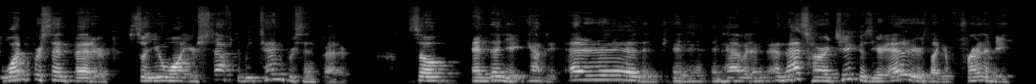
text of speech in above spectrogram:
one percent better, so you want your stuff to be ten percent better. So, and then you have to edit it and, and, and have it. And, and that's hard too, because your editor is like a me.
